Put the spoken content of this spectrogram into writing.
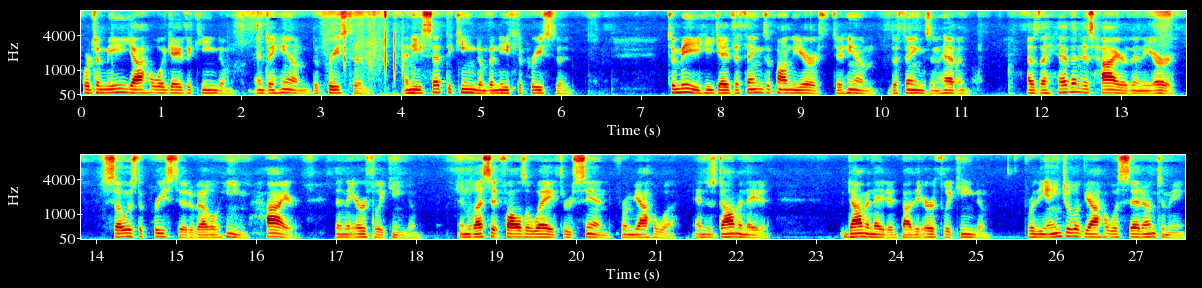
For to me Yahweh gave the kingdom, and to him the priesthood, and he set the kingdom beneath the priesthood. To me he gave the things upon the earth, to him the things in heaven. As the heaven is higher than the earth, so is the priesthood of Elohim higher than the earthly kingdom unless it falls away through sin from Yahweh and is dominated dominated by the earthly kingdom. For the angel of Yahweh said unto me,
